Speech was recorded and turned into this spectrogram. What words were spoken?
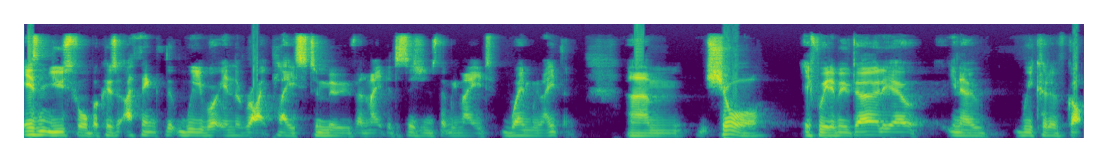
isn't useful because I think that we were in the right place to move and make the decisions that we made when we made them. Um, sure, if we'd have moved earlier, you know, we could have got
